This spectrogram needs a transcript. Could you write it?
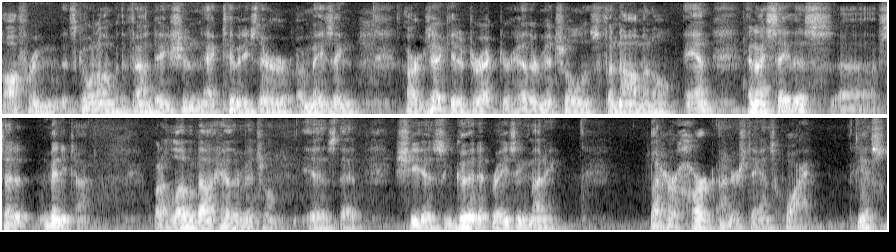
offering that's going on with the foundation. Activities there are amazing. Our executive director Heather Mitchell is phenomenal, and and I say this, uh, I've said it many times. What I love about Heather Mitchell is that she is good at raising money, but her heart understands why Yes.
